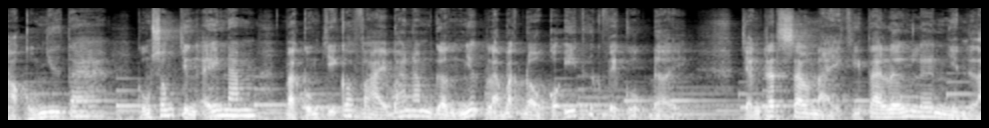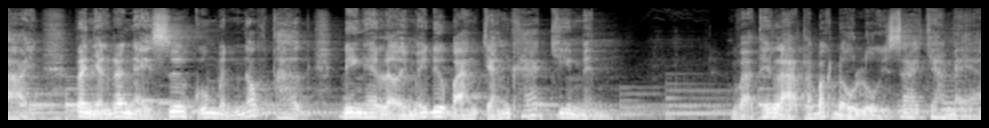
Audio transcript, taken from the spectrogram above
Họ cũng như ta, cũng sống chừng ấy năm và cũng chỉ có vài ba năm gần nhất là bắt đầu có ý thức về cuộc đời. Chẳng trách sau này khi ta lớn lên nhìn lại, ta nhận ra ngày xưa của mình ngốc thật, đi nghe lời mấy đứa bạn chẳng khác chi mình. Và thế là ta bắt đầu lùi xa cha mẹ,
